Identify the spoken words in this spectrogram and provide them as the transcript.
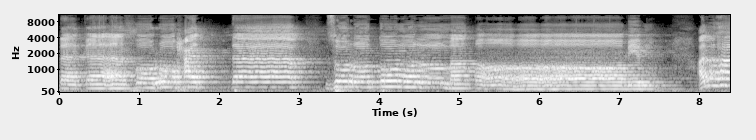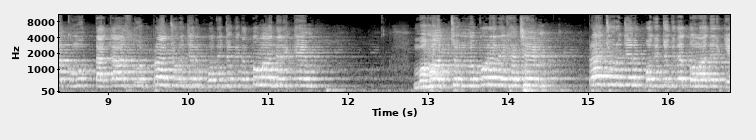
তাকাসুরু হাত্তা জুরতুমুল মাকাবির আল্লাহ কুমত তাকাসুর প্রাচুর্যের প্রতিযোগিতা তোমাদেরকে মহাচ্ছন্ন করে রেখেছে। প্রাচুর্যের প্রতিযোগিতা তোমাদেরকে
